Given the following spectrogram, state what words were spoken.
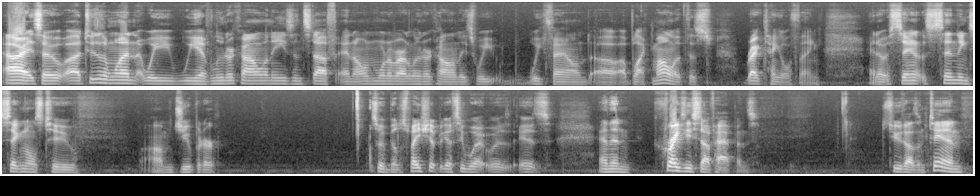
All right, so uh, 2001, we we have lunar colonies and stuff, and on one of our lunar colonies, we we found uh, a black monolith, this rectangle thing, and it was sen- sending signals to um, Jupiter. So we built a spaceship to go see what it was is, and then crazy stuff happens. 2010,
